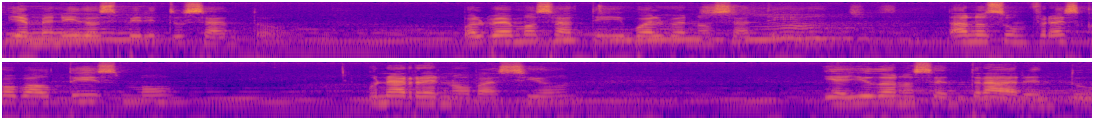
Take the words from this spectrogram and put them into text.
Bienvenido Espíritu Santo. Volvemos a ti, vuélvenos a ti. Danos un fresco bautismo, una renovación y ayúdanos a entrar en tu,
